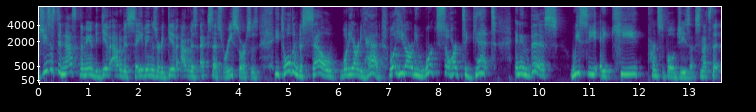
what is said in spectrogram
Jesus didn't ask the man to give out of his savings or to give out of his excess resources. He told him to sell what he already had, what he'd already worked so hard to get. And in this, we see a key principle of Jesus, and that's that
